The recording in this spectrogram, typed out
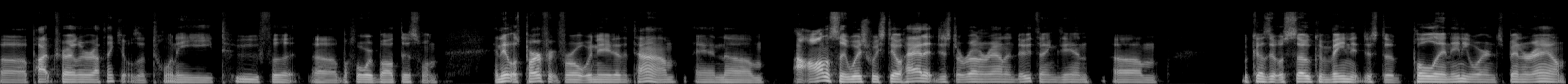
uh, pipe trailer. I think it was a 22 foot uh, before we bought this one, and it was perfect for what we needed at the time. And um, I honestly wish we still had it just to run around and do things in, um, because it was so convenient just to pull in anywhere and spin around.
